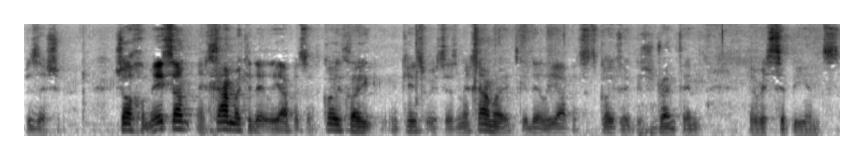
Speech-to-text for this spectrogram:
position. Shalcha Mesam, and Chamer Kedei Liyapis of Koichai, in case where he says Mechamer, it's Kedei Liyapis, it's Koichai to strengthen the recipient's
